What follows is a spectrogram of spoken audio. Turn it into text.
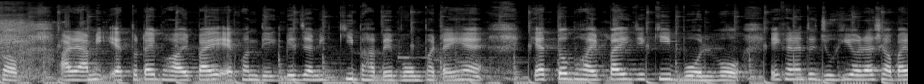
সব। আর আমি এতটাই ভয় পাই, এখন দেখবে যে আমি কীভাবে বোম ফাটাই হ্যাঁ? এত ভয় পাই যে কি বলব? এখানে তো জুহি, ওরা সবাই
